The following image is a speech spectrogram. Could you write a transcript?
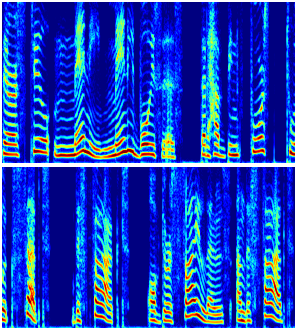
there are still many, many voices that have been forced to accept the fact of their silence and the fact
